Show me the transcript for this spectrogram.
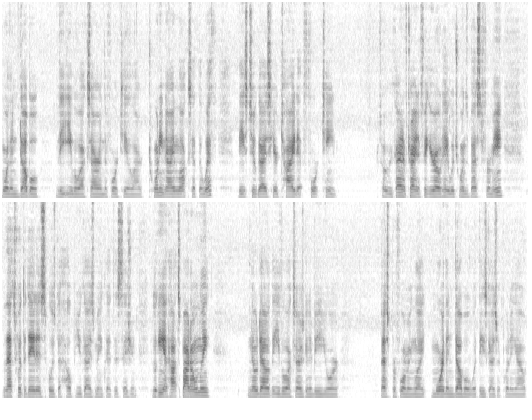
more than double the EVOX-R and the 4TL-R. 29 lux at the width. These two guys here tied at 14. So we're kind of trying to figure out, hey, which one's best for me? That's what the data is supposed to help you guys make that decision. Looking at hotspot only, no doubt the EVOX-R is going to be your best performing light, more than double what these guys are putting out.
